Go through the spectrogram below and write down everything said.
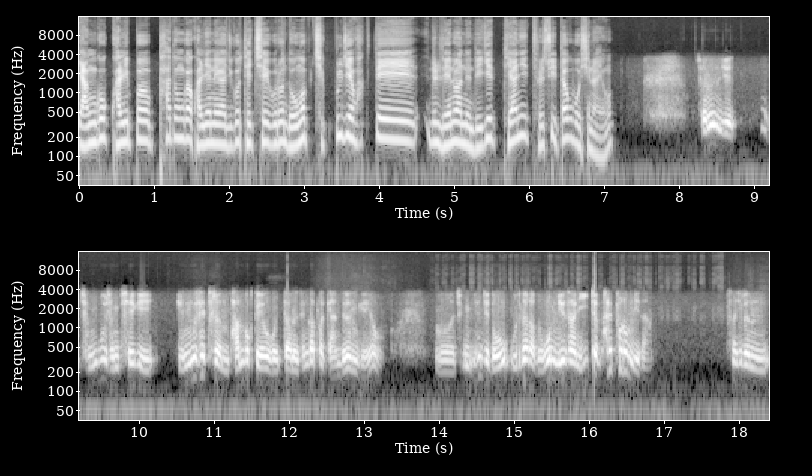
양곡 관리법 파동과 관련해 가지고 대책으로 농업 직불제 확대를 내놓았는데 이게 대안이 될 수 있다고 보시나요? 저는 이제 정부 정책이 앵무새처럼 반복되어 오고 있다는 생각밖에 안 드는 게요. 어, 지금 현재 농- 우리나라 농업 예산이 2.8%입니다. 사실은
